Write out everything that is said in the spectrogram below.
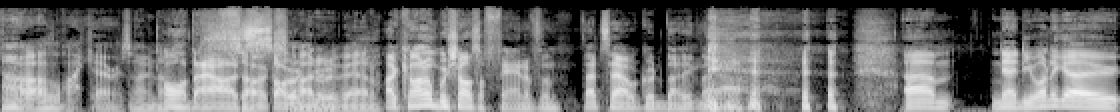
Oh, I like Arizona. Oh, they are so, so, excited good. about them. I kind of wish I was a fan of them. That's how good they think they are. Um, now, do you want to go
